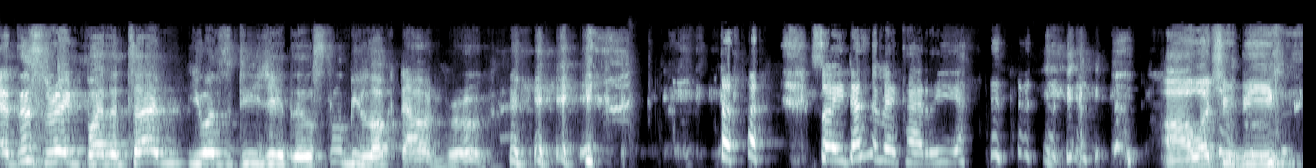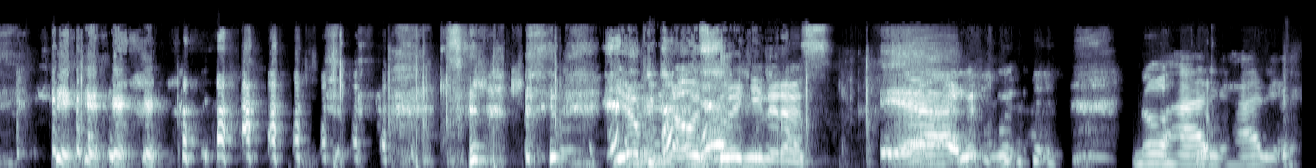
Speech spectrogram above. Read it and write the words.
at this rate, by the time he wants to DJ, there'll still be lockdown, bro. so it doesn't make a career. Ah, what you mean? you know, people are always going in at us. Yeah. We- we- No, hurry, hurry.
